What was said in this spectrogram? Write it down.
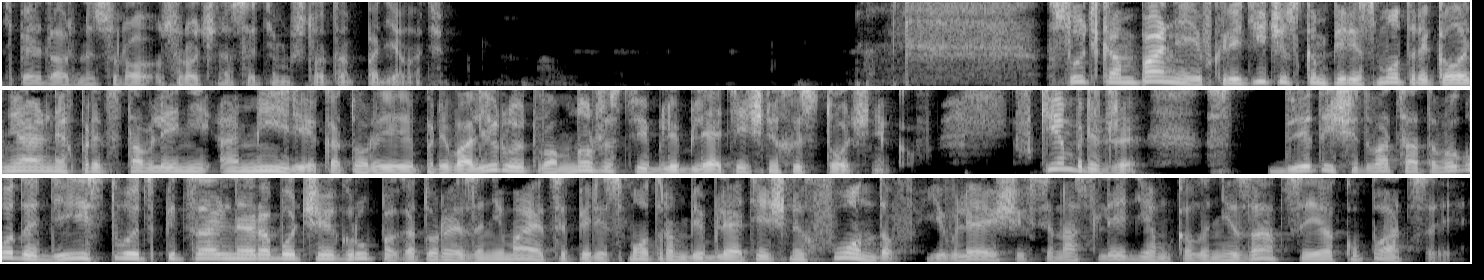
Теперь должны срочно с этим что-то поделать. Суть кампании в критическом пересмотре колониальных представлений о мире, которые превалируют во множестве библиотечных источников. В Кембридже с 2020 года действует специальная рабочая группа, которая занимается пересмотром библиотечных фондов, являющихся наследием колонизации и оккупации.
